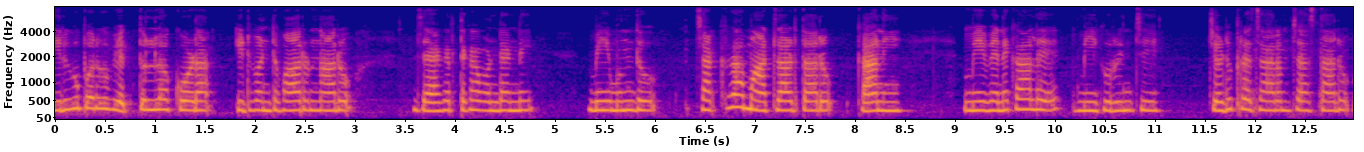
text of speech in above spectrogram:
ఇరుగు పొరుగు వ్యక్తుల్లో కూడా ఇటువంటి వారున్నారు. జాగ్రత్తగా ఉండండి. మీ ముందు చక్కగా మాట్లాడతారు. కానీ మీ వెనకాలే మీ గురించి చెడు ప్రచారం చేస్తారు.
